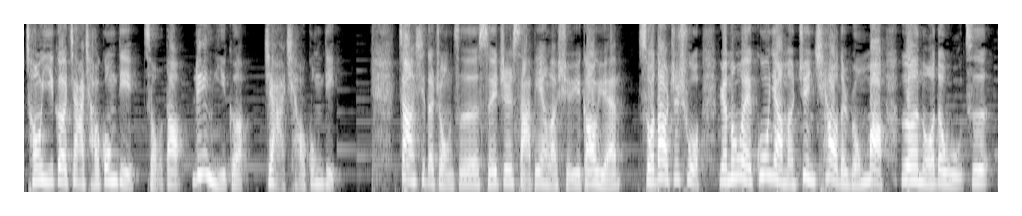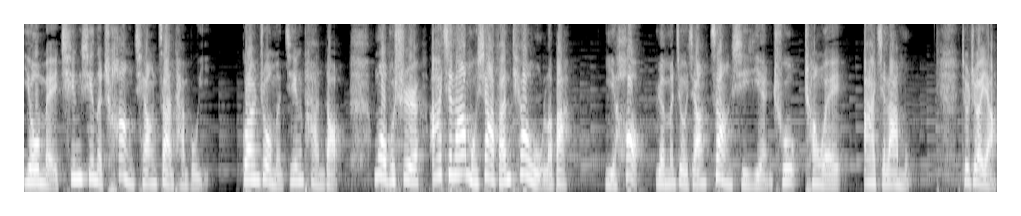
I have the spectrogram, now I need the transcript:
从一个架桥工地走到另一个架桥工地。藏戏的种子随之撒遍了雪域高原，所到之处，人们为姑娘们俊俏的容貌、婀娜的舞姿、优美清新的唱腔赞叹不已。观众们惊叹道：“莫不是阿基拉姆下凡跳舞了吧？”以后人们就将藏戏演出称为阿基拉姆。就这样，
